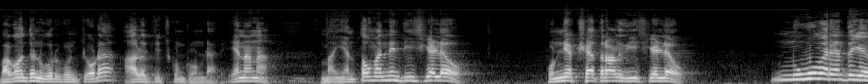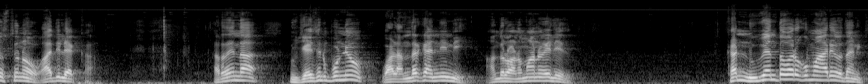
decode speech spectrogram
భగవంతుని గురించి కూడా ఆలోచించుకుంటూ ఉండాలి. ఏనన్నా మా ఎంతోమందిని తీసుకెళ్ళావు. పుణ్యక్షేత్రాలకు తీసుకెళ్ళావు. నువ్వు మరి ఎంత చేస్తున్నావు? అది లెక్క. అర్థమైందా? నువ్వు చేసిన పుణ్యం వాళ్ళందరికీ అందింది. అందులో అనుమానమే లేదు. కానీ నువ్వెంతవరకు మారేవు దానికి?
